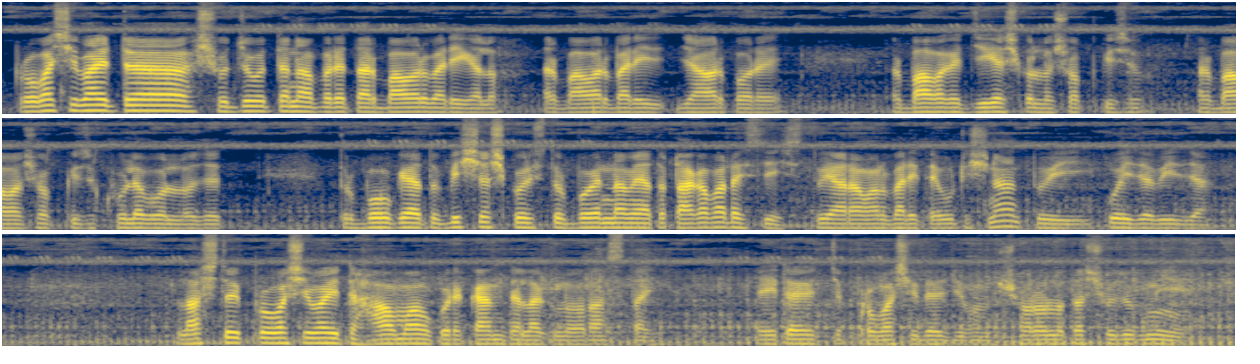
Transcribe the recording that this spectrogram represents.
প্রবাসী ভাইটা সহ্য করতে না পারে, তার বাবার বাড়ি গেল। তার বাবার বাড়ি যাওয়ার পরে তার বাবাকে জিজ্ঞেস করল সব কিছু তার বাবা সব কিছু খুলে বলল যে, তোর বউকে এত বিশ্বাস করিস, তোর বউয়ের নামে এত টাকা পাঠাইছিস, তুই আর আমার বাড়িতে উঠিস না, তুই কই যাবি, যা। লাস্টে ওই প্রবাসী ভাইটা হাও মাও করে কানতে লাগল রাস্তায়। এইটাই হচ্ছে প্রবাসীদের জীবন। সরলতার সুযোগ নিয়ে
